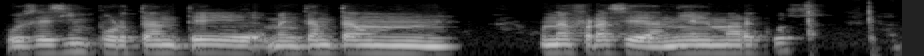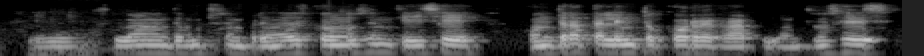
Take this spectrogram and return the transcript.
pues es importante, me encanta una frase de Daniel Marcos, que seguramente muchos emprendedores conocen, que dice, contra talento corre rápido. Entonces,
